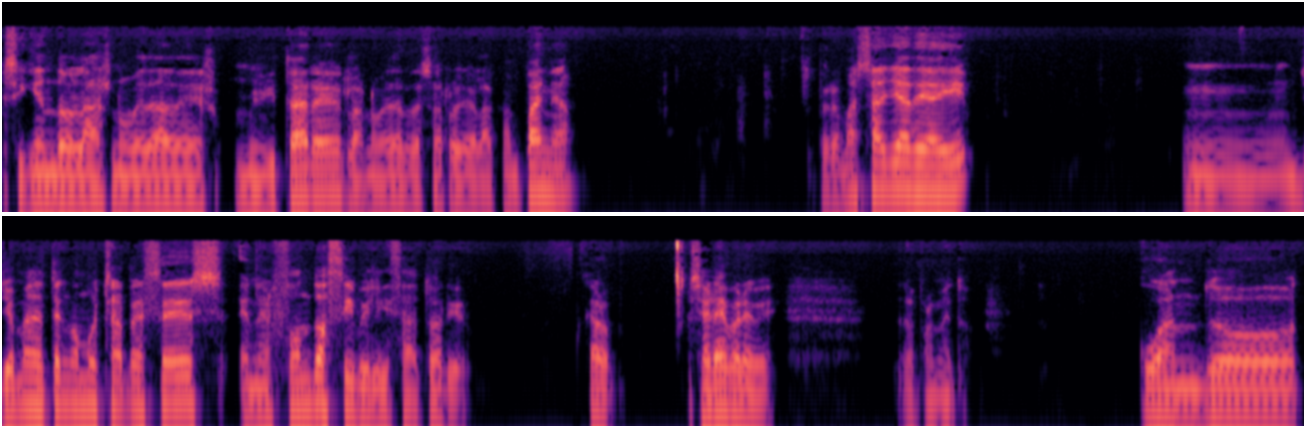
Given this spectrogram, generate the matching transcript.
siguiendo las novedades militares, las novedades de desarrollo de la campaña. Pero más allá de ahí, mmm, yo me detengo muchas veces en el fondo civilizatorio. Claro, seré breve, lo prometo. Cuando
